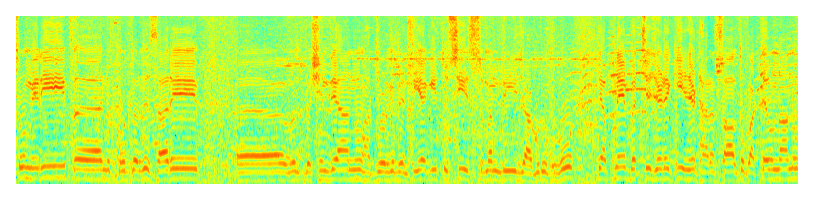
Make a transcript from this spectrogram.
ਸੋ ਮੇਰੀ ਅ, ਨਕੋਦਰ ਦੇ ਸਾਰੇ ਅ, ਬਸ਼ਿੰਦਿਆਂ ਨੂੰ ਹੱਥ ਜੋੜ ਕੇ ਬੇਨਤੀ ਹੈ ਕਿ ਤੁਸੀਂ ਇਸ ਸੰਬੰਧੀ ਜਾਗਰੂਕ ਹੋ ਤੇ ਆਪਣੇ ਬੱਚੇ ਜਿਹੜੇ ਕਿ ਹਜੇ 18 ਸਾਲ ਤੋਂ ਘੱਟ ਹੈ ਉਹਨਾਂ ਨੂੰ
